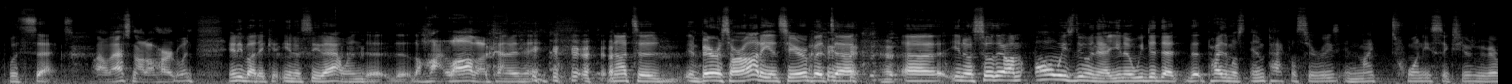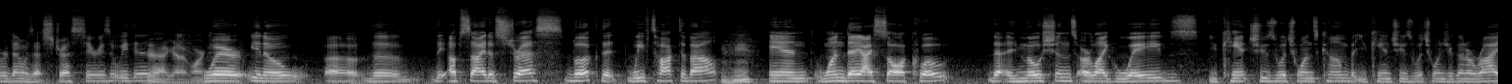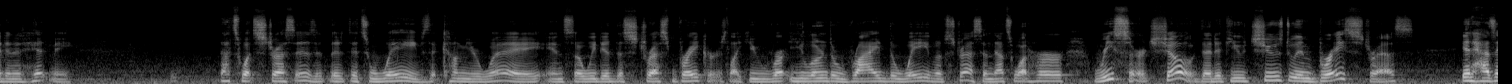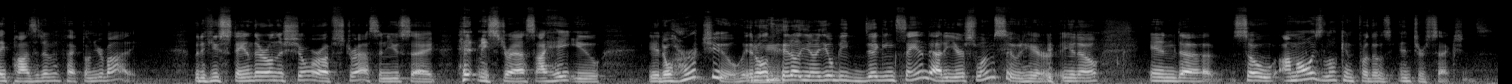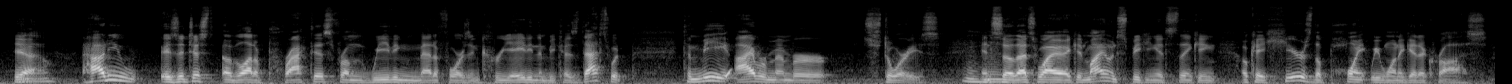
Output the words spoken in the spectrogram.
with sex? Wow, that's not a hard one. Anybody could you know see that one, the, the, the hot lava kind of thing. not to embarrass our audience here, but uh, uh, you know, so there I'm always doing that. You know, we did that, that probably the most impactful series in my 26 years we've ever done was that stress series that we did. Yeah, I got it marked. Where you know uh, the the upside of stress book that we've talked about, Mm-hmm. and one day I saw a quote that emotions are like waves. You can't choose which ones come, but you can choose which ones you're going to ride, and it hit me. That's what stress is. It, it- it's waves that come your way, and so we did the stress breakers. Like you, you learn to ride the wave of stress, and that's what her research showed. That if you choose to embrace stress, it has a positive effect on your body. But if you stand there on the shore of stress and you say, "Hit me, stress! I hate you," it'll hurt you. It'll, it'll you know, you'll be digging sand out of your swimsuit here, you know. And uh, so I'm always looking for those intersections. you Yeah. know? How do you, is it just a lot of practice from weaving metaphors and creating them? Because that's what, to me, I remember stories. And so that's why, like in my own speaking, it's thinking, okay, here's the point we want to get across.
